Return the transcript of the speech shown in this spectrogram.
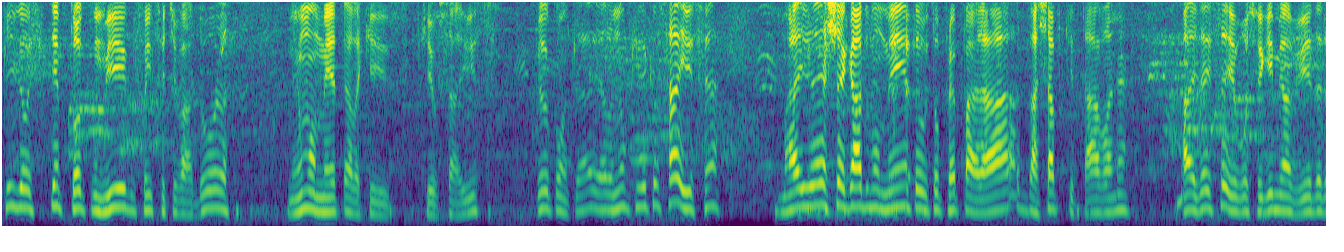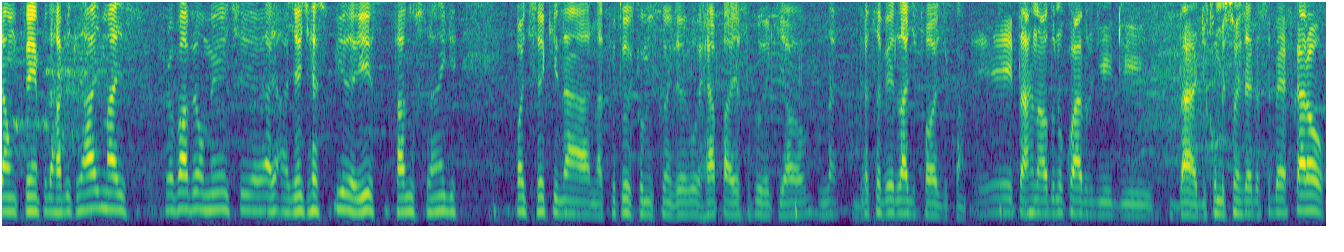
viveu esse tempo todo comigo, foi incentivadora, em nenhum momento ela quis que eu saísse, pelo contrário, ela não queria que eu saísse, né? Mas é chegado o momento, eu estou preparado, achava que estava, né? Mas é isso aí, eu vou seguir minha vida, dar um tempo da arbitragem, mas provavelmente a, a gente respira isso, está no sangue. Pode ser que na, nas futuras comissões eu reapareça por aqui, dessa vez lá de fora de campo. Eita, Arnaldo, no quadro de, de, da, de comissões aí da CBF. Carol,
